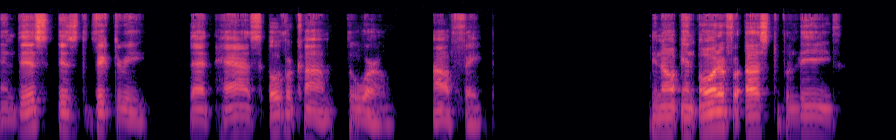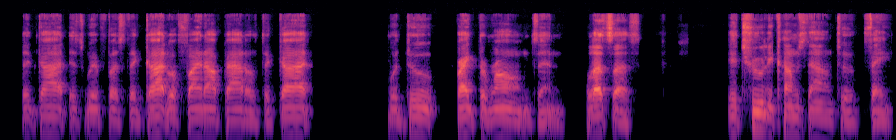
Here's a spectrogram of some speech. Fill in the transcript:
And this is the victory that has overcome the world, our faith. You know, in order for us to believe that God is with us, that God will fight our battles, that God will do right the wrongs and bless us, it truly comes down to faith.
